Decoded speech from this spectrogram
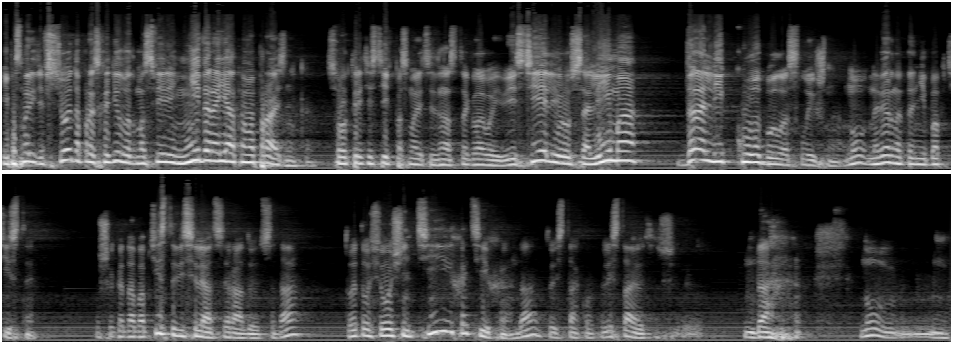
И посмотрите, все это происходило в атмосфере невероятного праздника. 43 стих, посмотрите, 12 главы. «Веселье Иерусалима далеко было слышно». Ну, наверное, это не баптисты. Потому что когда баптисты веселятся и радуются, да, то это все очень тихо-тихо, да, то есть так вот листают. Да, ну,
